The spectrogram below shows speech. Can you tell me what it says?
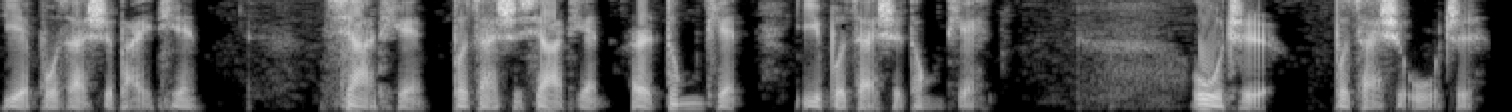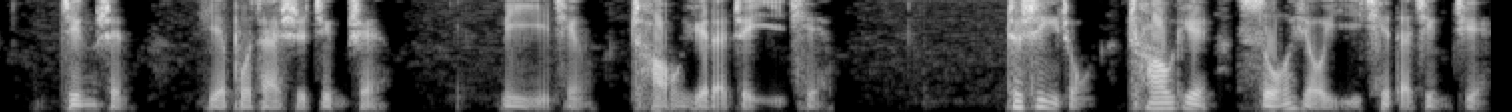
也不再是白天。夏天不再是夏天，而冬天亦不再是冬天。物质不再是物质，精神也不再是精神。你已经超越了这一切。这是一种。超越所有一切的境界，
